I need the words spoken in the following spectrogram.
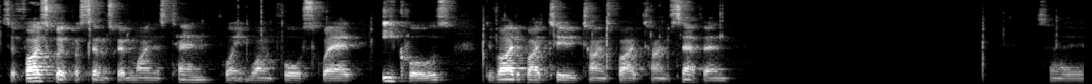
So 5 squared plus 7 squared minus 10.14 squared equals divided by 2 times 5 times 7 so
